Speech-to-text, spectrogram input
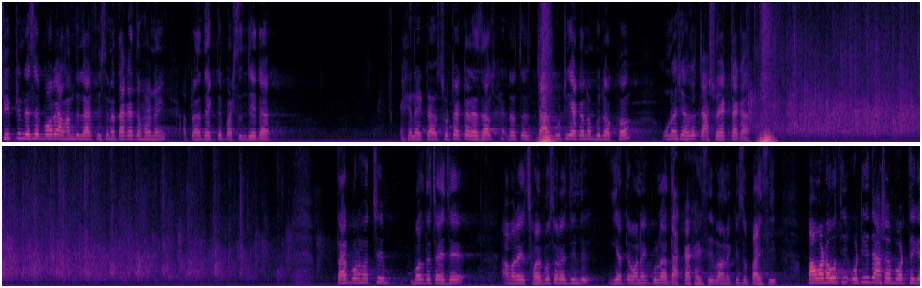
ফিফটিন ডেজের পরে আলহামদুলিল্লাহ আর পিছনে তাকাইতে হয় নাই। আপনারা দেখতে পাচ্ছেন যে এটা এখানে একটা ছোট একটা রেজাল্ট এটা হচ্ছে চার কোটি একানব্বই লক্ষ উনাশি হাজার চারশো এক টাকা। তারপর হচ্ছে বলতে চাই যে আমার এই ছয় বছরের জিন্দি ইয়েতে অনেকগুলা ধাক্কা খাইছি বা অনেক কিছু পাইছি। পাওয়াটা ওটি ওটিতে আসার পর থেকে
